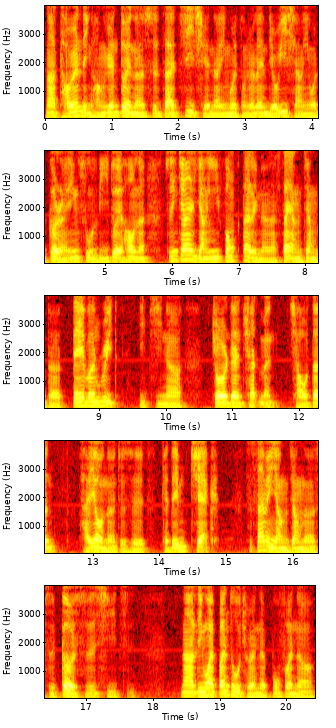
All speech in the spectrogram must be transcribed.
那桃园领航员队呢，是在季前呢，因为总教练刘义翔因为个人因素离队后呢，执行教练杨怡峰带领了呢三洋将的 Devon Reed 以及呢 Jordan Chapman。乔登，还有呢，就是 Kadeem Jack，这三名洋将呢是各司其职。那另外本土球员的部分呢，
